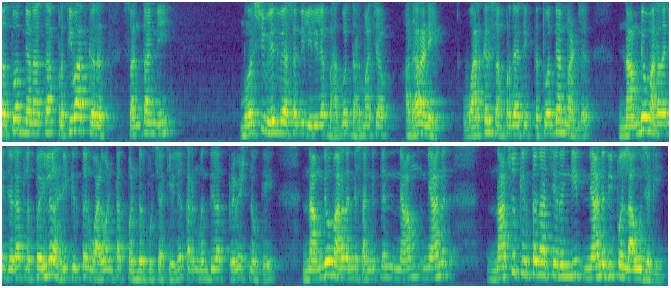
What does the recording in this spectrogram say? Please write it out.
तत्वज्ञानाचा प्रतिवाद करत संतांनी महर्षी वेदव्यासांनी लिहिलेल्या भागवत धर्माच्या आधाराने वारकरी संप्रदायाचं एक तत्वज्ञान मांडलं. नामदेव महाराजांनी जगातलं पहिलं हरिकीर्तन वाळवंटात पंढरपूरच्या केलं कारण मंदिरात प्रवेश नव्हते. नामदेव महाराजांनी सांगितलं नाम ज्ञान नाचू कीर्तनाचे रंगी ज्ञानदीप लावू जगी.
